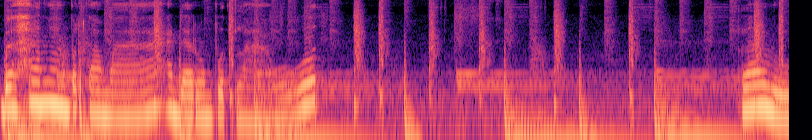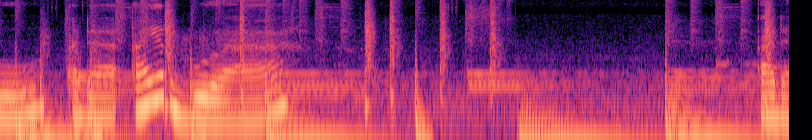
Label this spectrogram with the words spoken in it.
Bahan yang pertama ada rumput laut. Lalu ada air gula. Ada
